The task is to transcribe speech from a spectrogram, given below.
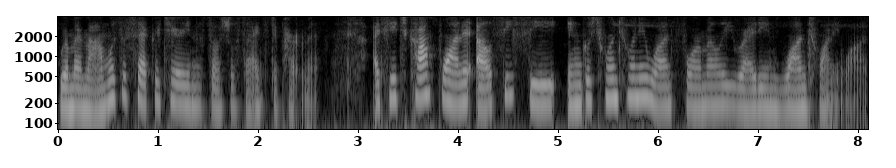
where my mom was a secretary in the social science department. I teach Comp 1 at LCC, English 121, formerly Writing 121.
